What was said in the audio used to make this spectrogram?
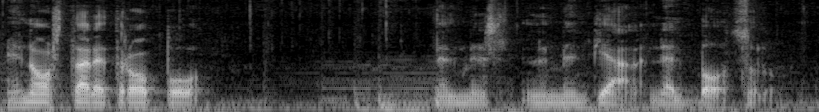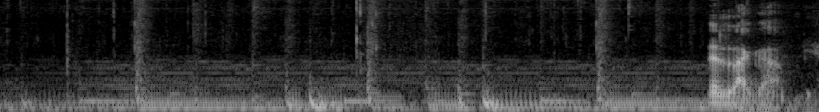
e non stare troppo nel, nel mentale, nel bozzolo. Nella gabbia.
